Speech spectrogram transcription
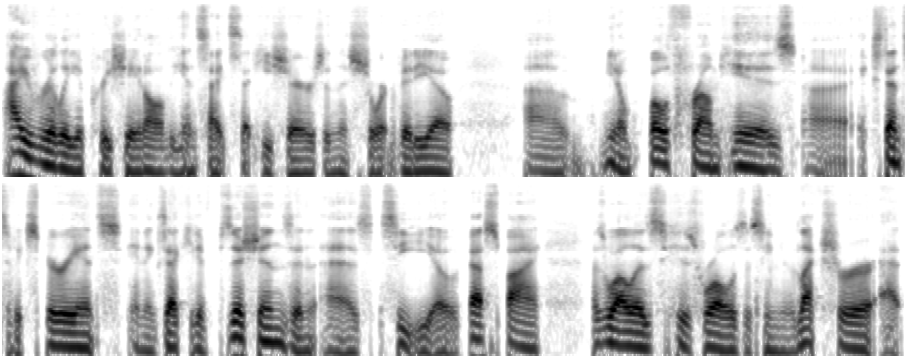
I really appreciate all the insights that he shares in this short video. Uh, you know, both from his uh, extensive experience in executive positions and as CEO of Best Buy, as well as his role as a senior lecturer at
